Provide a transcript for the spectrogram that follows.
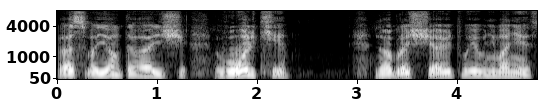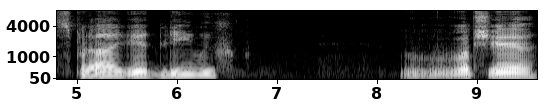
о своем товарище Вольке, но обращаю твое внимание справедливых. Вообще,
